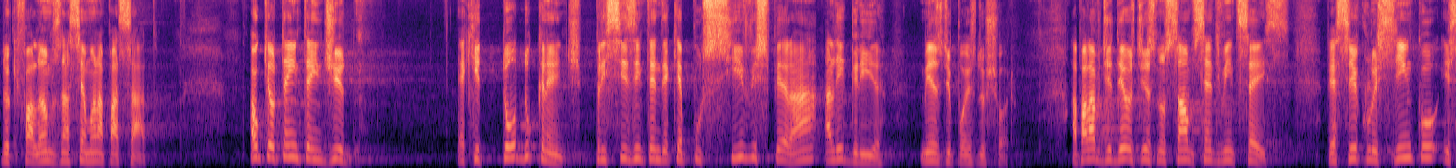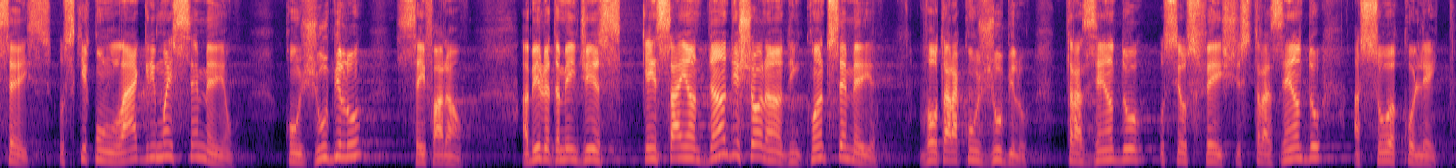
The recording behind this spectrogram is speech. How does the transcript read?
do que falamos na semana passada. Algo que eu tenho entendido é que todo crente precisa entender que é possível esperar alegria mesmo depois do choro. A palavra de Deus diz no Salmo 126, versículos 5 e 6, os que com lágrimas semeiam, com júbilo ceifarão. A Bíblia também diz, quem sai andando e chorando enquanto semeia, voltará com júbilo, trazendo os seus feixes, trazendo a sua colheita.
